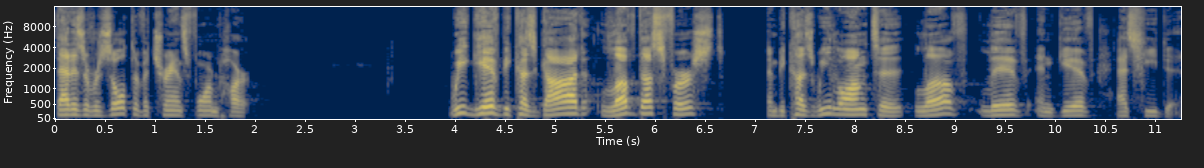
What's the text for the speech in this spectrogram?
that is a result of a transformed heart. We give because God loved us first and because we long to love, live, and give as He did.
